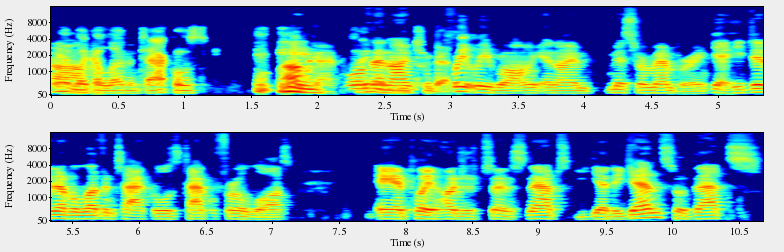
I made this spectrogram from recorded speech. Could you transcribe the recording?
He had um, like eleven tackles. okay, well then I'm completely bad. wrong and I'm misremembering. Yeah, he did have eleven tackles, tackle for a loss, and played 100 percent of snaps yet again. So that's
